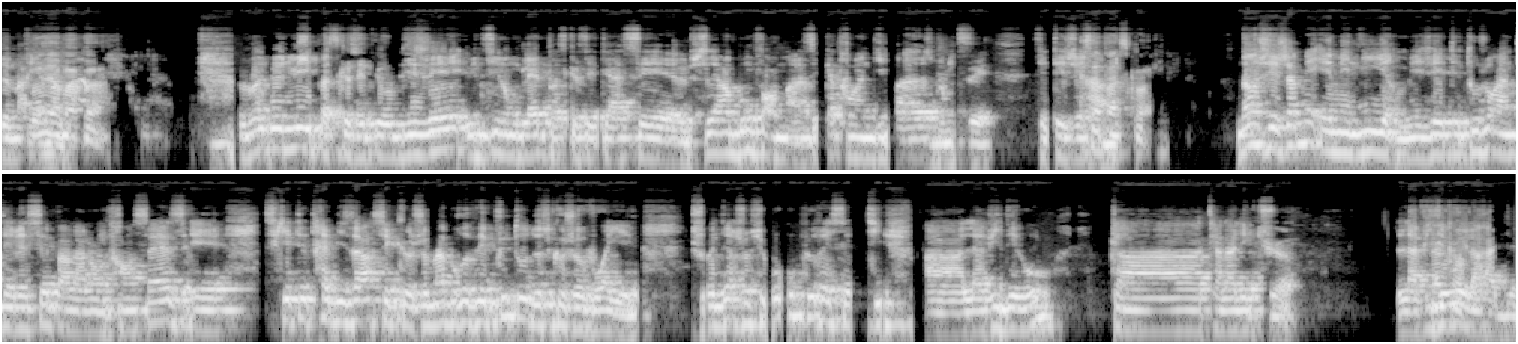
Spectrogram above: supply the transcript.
de Maria Papa. Vol de nuit parce que j'étais obligé, une si longue lettre parce que c'était assez. C'est un bon format, c'est 90 pages, donc c'était gérable. Ça passe quoi non, j'ai jamais aimé lire, mais j'ai été toujours intéressé par la langue française. Et ce qui était très bizarre, c'est que je m'abreuvais plutôt de ce que je voyais. Je veux dire, je suis beaucoup plus réceptif à la vidéo qu'à la lecture. La vidéo et la radio.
